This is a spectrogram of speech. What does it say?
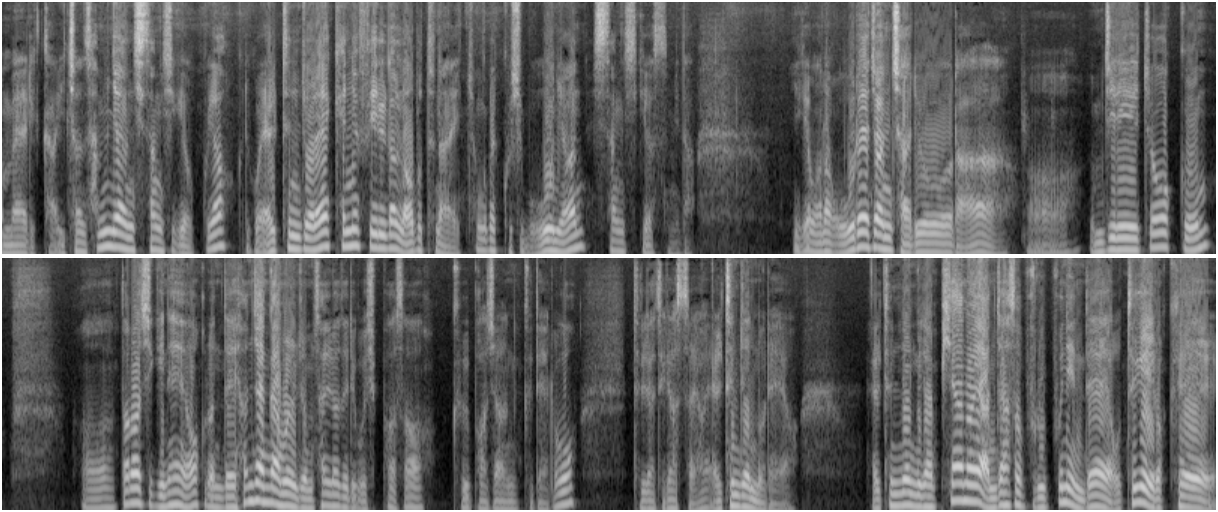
America 2003년 시상식이었고요. 그리고 엘튼 존의 Can You Feel the Love Tonight 1995년 시상식이었습니다. 이게 워낙 오래전 자료라 어, 음질이 조금 어, 떨어지긴 해요. 그런데 현장감을 좀 살려드리고 싶어서 그 버전 그대로 들려드렸어요. 엘튼 존 노래예요. 엘튼 존 그냥 피아노에 앉아서 부를 뿐인데 어떻게 이렇게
